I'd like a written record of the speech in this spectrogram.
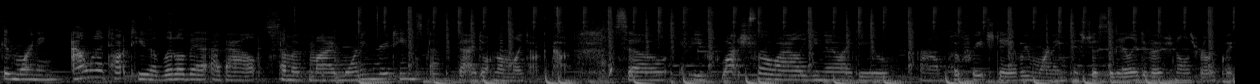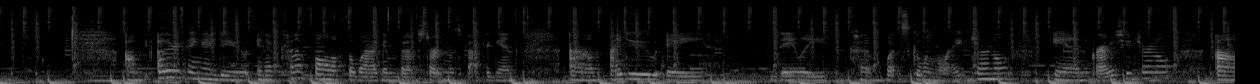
good morning. I want to talk to you a little bit about some of my morning routine stuff that I don't normally talk about. So, if you've watched for a while, you know I do um, Hope for Each Day every morning. It's just a daily devotional, it's really quick. Um, the other thing I do, and I've kind of fallen off the wagon, but I'm starting this back again, um, I do a daily kind of what's going right journal and gratitude journal. Um,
